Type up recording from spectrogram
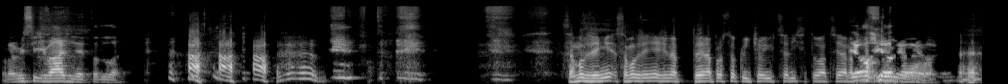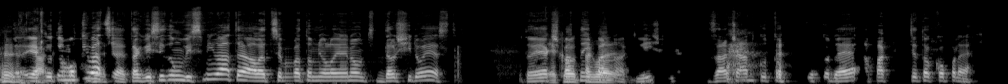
To nemyslíš vážně, tohle. Samozřejmě, samozřejmě, že to je naprosto klíčový v celé situaci. A jo, jo, jo, jo. jako to motivace, tak vy si tomu vysmíváte, ale třeba to mělo jenom delší dojezd. To je jak jako špatný takhle... panák, víš? V začátku to jako jde a pak tě to kopne.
